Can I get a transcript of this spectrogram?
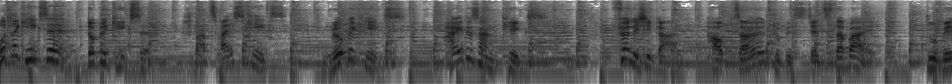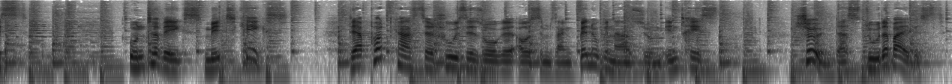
Butterkekse, Doppelkekse, Schwarz-Weiß-Keks, Mürbekeks, Heidesandkeks. Völlig egal. Hauptsache, du bist jetzt dabei. Du bist unterwegs mit Keks. Der Podcast der Schulseelsorge aus dem St. Benno Gymnasium in Dresden. Schön, dass du dabei bist.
